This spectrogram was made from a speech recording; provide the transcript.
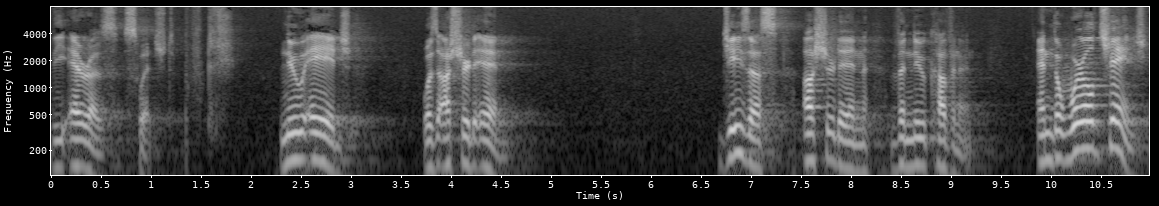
the eras switched. New age was ushered in. Jesus ushered in the new covenant. And the world changed.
